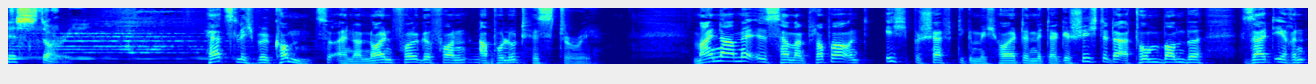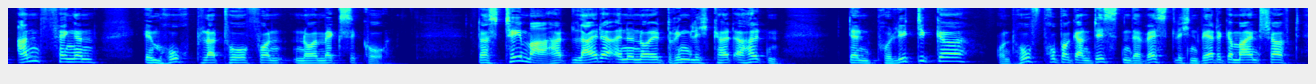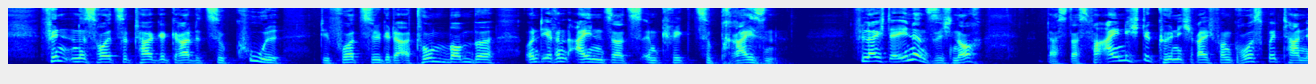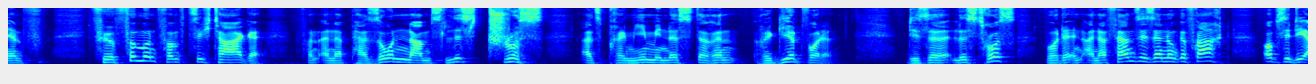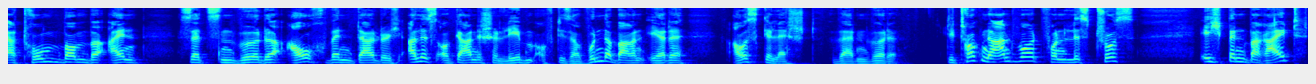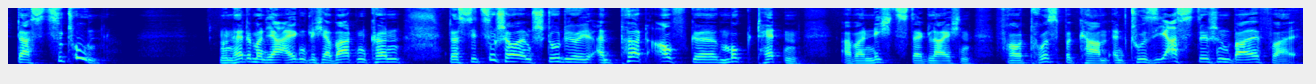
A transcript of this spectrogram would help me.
His Story. Herzlich willkommen zu einer neuen Folge von Apollut History. Mein Name ist Hermann Plopper und ich beschäftige mich heute mit der Geschichte der Atombombe seit ihren Anfängen im Hochplateau von Neumexiko. Das Thema hat leider eine neue Dringlichkeit erhalten, denn Politiker und Hofpropagandisten der westlichen Wertegemeinschaft finden es heutzutage geradezu cool, die Vorzüge der Atombombe und ihren Einsatz im Krieg zu preisen. Vielleicht erinnern Sie sich noch, dass das Vereinigte Königreich von Großbritannien für 55 Tage von einer Person namens Liz Truss als Premierministerin regiert wurde. Diese Liz Truss wurde in einer Fernsehsendung gefragt, ob sie die Atombombe einsetzen würde, auch wenn dadurch alles organische Leben auf dieser wunderbaren Erde ausgelöscht werden würde. Die trockene Antwort von Liz Truss, ich bin bereit, das zu tun. Nun hätte man ja eigentlich erwarten können, dass die Zuschauer im Studio empört aufgemuckt hätten, aber nichts dergleichen. Frau Truss bekam enthusiastischen Beifall.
